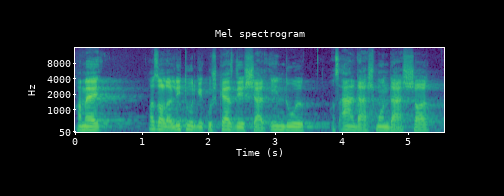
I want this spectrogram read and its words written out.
amely azzal a liturgikus kezdéssel indul, az áldás mondással,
